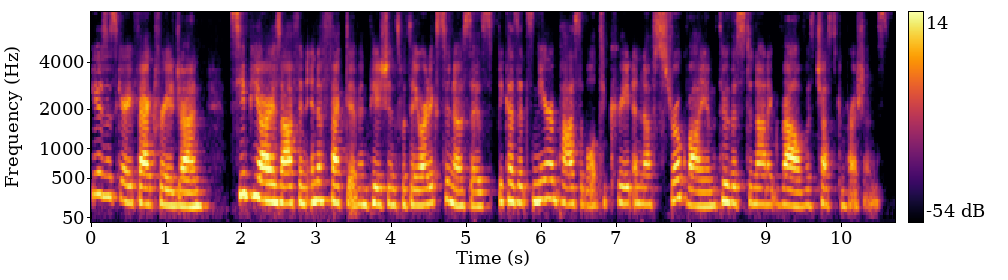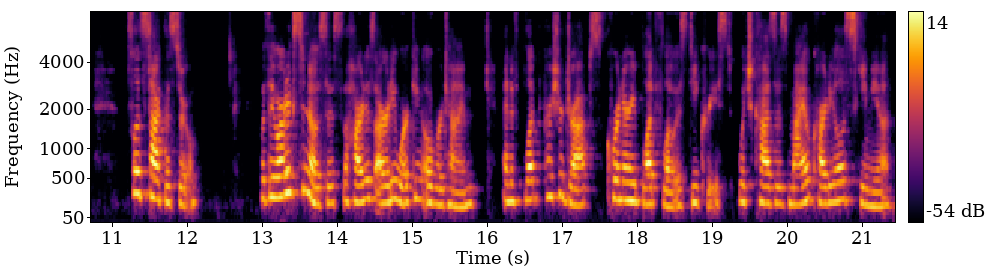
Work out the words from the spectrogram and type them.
Here's a scary fact for you, John. CPR is often ineffective in patients with aortic stenosis because it's near impossible to create enough stroke volume through the stenotic valve with chest compressions. So let's talk this through. With aortic stenosis, the heart is already working overtime, and if blood pressure drops, coronary blood flow is decreased, which causes myocardial ischemia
